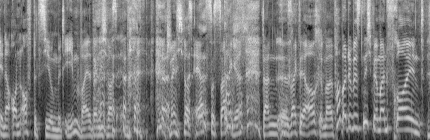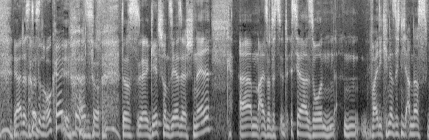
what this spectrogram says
in einer On-Off-Beziehung mit ihm, weil wenn ich was wenn ich was Ernstes sage, dann äh, sagt er auch immer, Papa, du bist nicht mehr mein Freund. Ja, das, das, Das ist okay. Also das äh, geht schon sehr sehr schnell. Ähm, also das ist ja so, ein, ein- weil die Kinder sich nicht anders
